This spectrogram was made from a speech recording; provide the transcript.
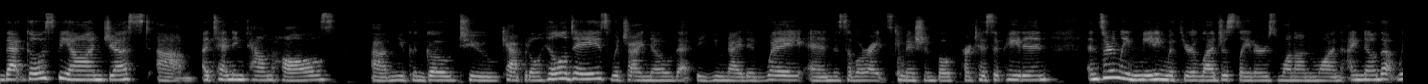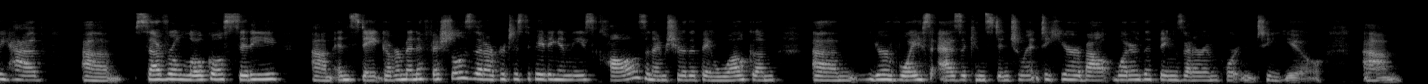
that goes beyond just um, attending town halls, um, you can go to Capitol Hill Days, which I know that the United Way and the Civil Rights Commission both participate in, and certainly meeting with your legislators one-on-one. -on -one. I know that we have um, several local city um, and state government officials that are participating in these calls, and I'm sure that they welcome um, your voice as a constituent to hear about what are the things that are important to you. Um,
